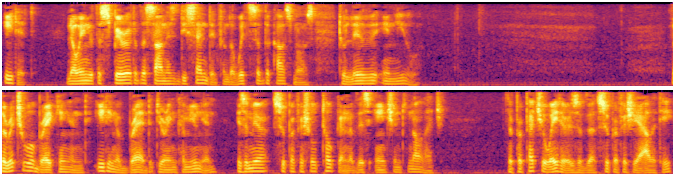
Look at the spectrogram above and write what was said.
Eat it, knowing that the spirit of the sun has descended from the widths of the cosmos to live in you. The ritual breaking and eating of bread during communion is a mere superficial token of this ancient knowledge. The perpetuators of the superficiality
